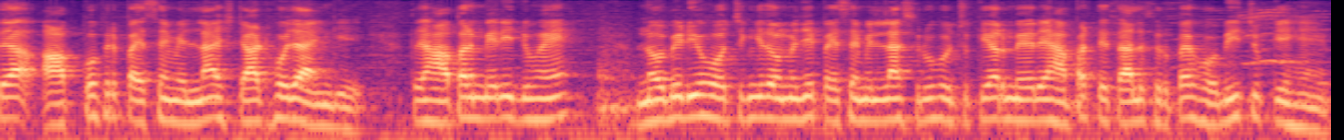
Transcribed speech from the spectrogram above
तो आपको फिर पैसे मिलना स्टार्ट हो जाएँगे। तो यहाँ पर मेरी जो है नौ वीडियो हो चुकी तो मुझे पैसे मिलना शुरू हो चुके हैं और मेरे यहाँ पर तैंतालीस रुपये हो भी चुके हैं।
